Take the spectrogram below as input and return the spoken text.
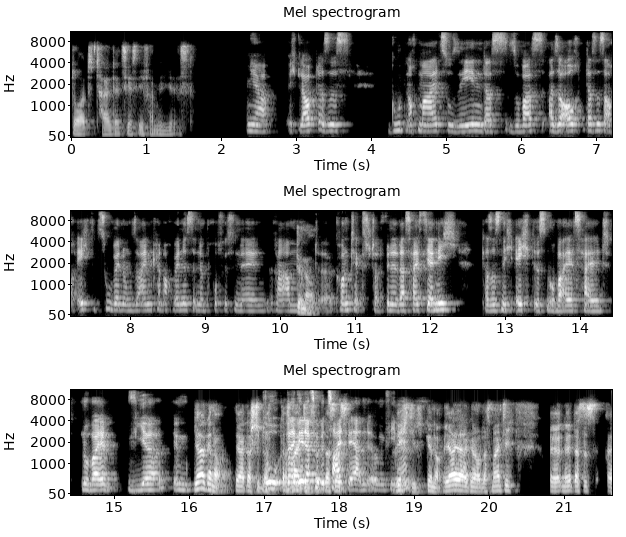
dort Teil der CSE-Familie ist. Ja, ich glaube, das ist gut nochmal zu sehen, dass sowas, also auch, dass es auch echte Zuwendung sein kann, auch wenn es in einem professionellen Rahmen Genau. und äh, Kontext stattfindet. Das heißt ja nicht, dass es nicht echt ist, nur weil es halt, nur weil wir im Ja, genau. Ja, das stimmt. so, das, das weil wir ich dafür. Das bezahlt werden irgendwie. Ne? Richtig, genau. Ja, ja, genau. Das meinte ich, äh, ne, dass es äh,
